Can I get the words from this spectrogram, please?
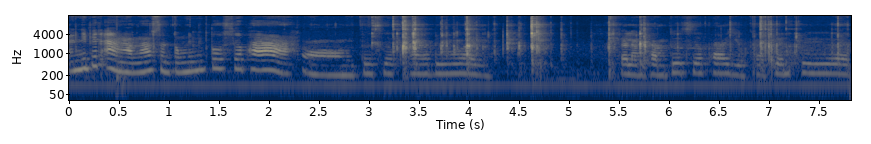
อันนี้เป็นอ่างอาบน้ำส่วนตรงนี้เป็นตู้เสื้อผ้า อ๋อมีตู้เสื้อผ้าด้วยกำลังทำตู้เสื้อผ้าอยู่ค่ะเพื่อน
